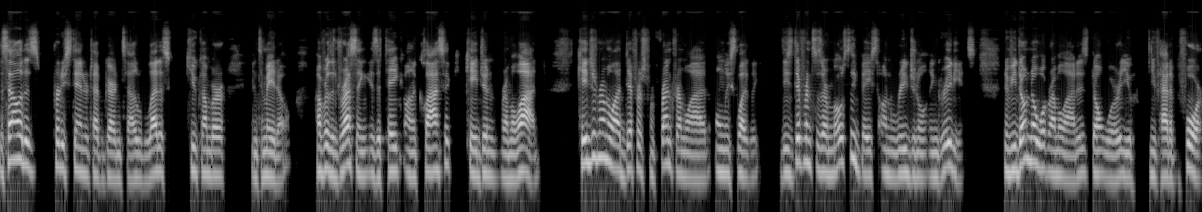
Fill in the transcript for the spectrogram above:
The salad is pretty standard type of garden salad with lettuce, cucumber, and tomato. However, the dressing is a take on a classic Cajun remoulade. Cajun remoulade differs from French remoulade only slightly. These differences are mostly based on regional ingredients. And if you don't know what remoulade is, don't worry, you, you've had it before.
